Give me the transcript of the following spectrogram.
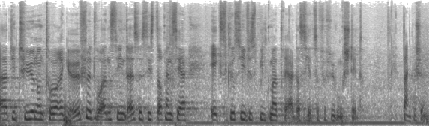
äh, die Türen und Tore geöffnet worden sind. Also es ist auch ein sehr exklusives Bildmaterial, das hier zur Verfügung steht. Dankeschön.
